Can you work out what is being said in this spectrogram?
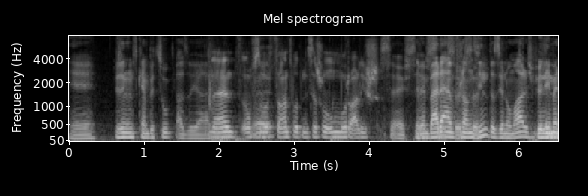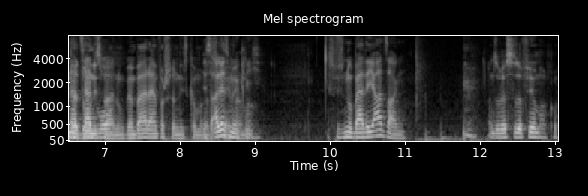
Nee. Wir sind uns kein Bezug, also ja. Nein, auf sowas Ja. zu antworten ist ja schon unmoralisch. safe, safe, Ja, wenn beide safe, einverstanden safe, safe. sind, das ist ja normal. Ich Wir bin leben in der einer Zeit, wo Meinung. Wenn beide einverstanden ist, kann man ist das alles möglich. Es müssen nur beide Ja sagen. Also wärst du dafür, Marco?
